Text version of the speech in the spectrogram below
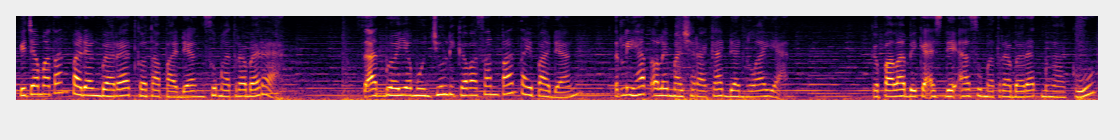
Kecamatan Padang Barat, Kota Padang, Sumatera Barat. Saat buaya muncul di kawasan Pantai Padang, terlihat oleh masyarakat dan nelayan. Kepala BKSDA Sumatera Barat mengaku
